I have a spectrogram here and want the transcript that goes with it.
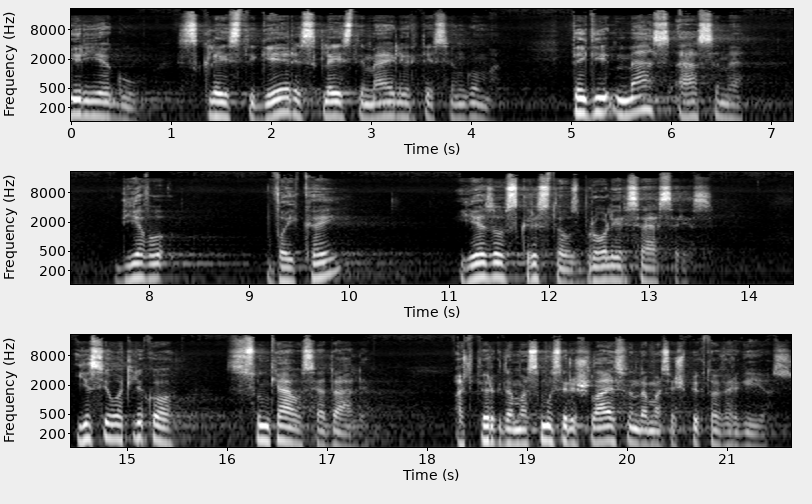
ir jėgų skleisti gėrį, skleisti meilį ir teisingumą. Taigi mes esame Dievo vaikai, Jėzaus Kristaus broliai ir seserys. Jis jau atliko sunkiausią dalį, atpirkdamas mus ir išlaisvindamas iš pikto vergyjos.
